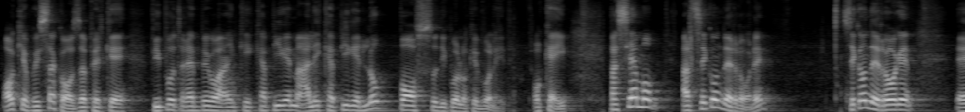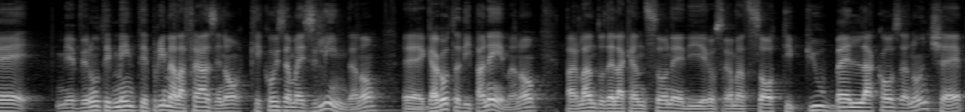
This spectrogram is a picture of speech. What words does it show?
occhio a questa cosa perché vi potrebbero anche capire male e capire l'opposto di quello che volete. Ok, passiamo al secondo errore. Secondo errore, eh, mi è venuta in mente prima la frase, no? Che cosa mai slinda, no? Eh, Garota di Panema, no? Parlando della canzone di Eros Ramazzotti, più bella cosa non c'è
